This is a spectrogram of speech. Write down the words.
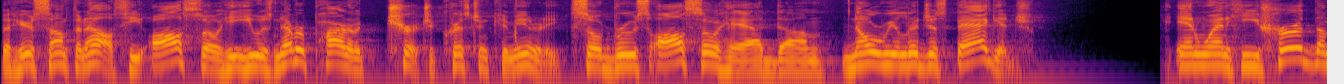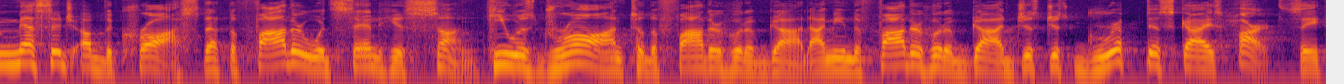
But here's something else. He also, he, he was never part of a church, a Christian community. So Bruce also had um, no religious baggage. And when he heard the message of the cross, that the Father would send his Son, he was drawn to the fatherhood of God. I mean, the fatherhood of God just, just gripped this guy's heart. See,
